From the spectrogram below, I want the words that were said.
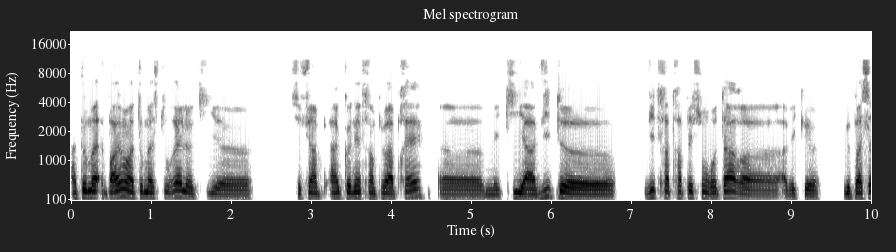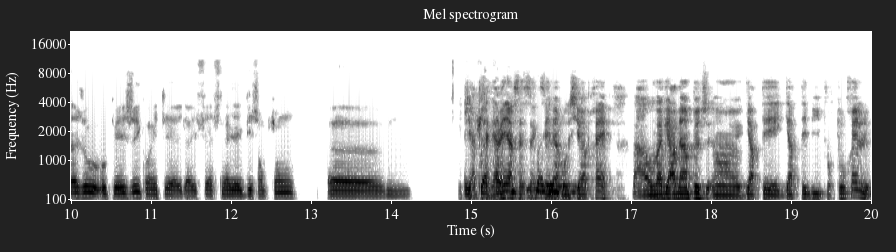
Un Thomas, par exemple, un Thomas Tourel qui euh, s'est fait un, connaître un peu après, euh, mais qui a vite euh, vite rattrapé son retard euh, avec euh, le passage au, au, PSG quand il, était, il avait fait la finale avec des champions. Euh, et puis, et après, derrière, ça s'accélère aussi après. Bah, on va garder un peu, euh, garde tes, garde tes billes pour Tourelle.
